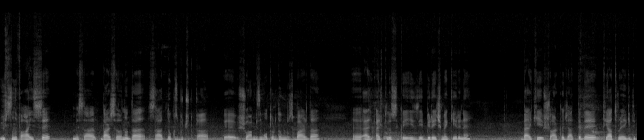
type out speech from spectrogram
üst sınıfa aitse mesela Barcelona'da saat 9.30'da e, şu an bizim oturduğumuz barda e, El, El Clasico'yu izleyip bira içmek yerine belki şu arka caddede tiyatroya gidip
